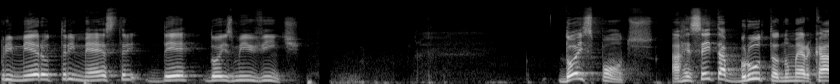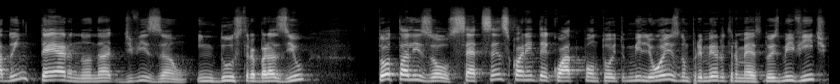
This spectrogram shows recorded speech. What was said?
primeiro trimestre de 2020. Dois pontos. A receita bruta no mercado interno na divisão Indústria Brasil totalizou 744,8 milhões no primeiro trimestre de 2020,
